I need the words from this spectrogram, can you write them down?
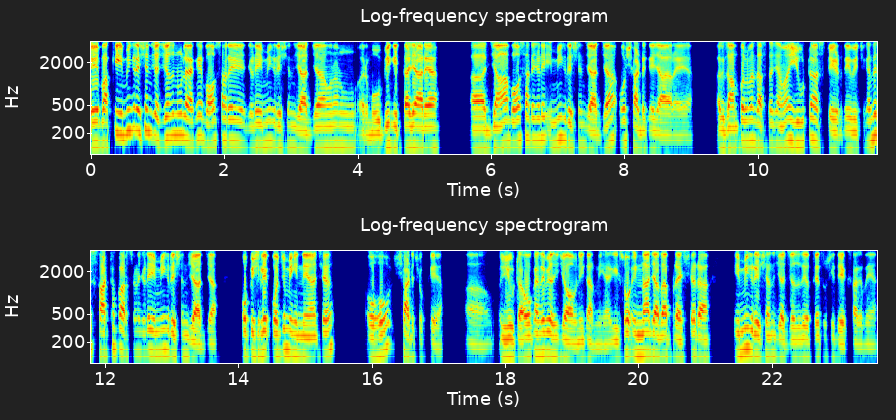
ਤੇ ਬਾਕੀ ਇਮੀਗ੍ਰੇਸ਼ਨ ਜੱਜਸ ਨੂੰ ਲੈ ਕੇ ਬਹੁਤ ਸਾਰੇ ਜਿਹੜੇ ਇਮੀਗ੍ਰੇਸ਼ਨ ਜੱਜ ਆ, ਉਹਨਾਂ ਨੂੰ ਰਿਮੂਵ ਵੀ ਕੀਤਾ ਜਾ ਰਿਹਾ। ਜਾਂ ਬਹੁਤ ਸਾਰੇ ਜਿਹੜੇ ਇਮੀਗ੍ਰੇਸ਼ਨ ਜੱਜ ਆ, ਉਹ ਛੱਡ ਕੇ ਜਾ ਰਹੇ ਆ। ਐਗਜ਼ਾਮਪਲ ਮੈਂ ਦੱਸਦਾ ਜਾਵਾਂ ਯੂਟਾ ਸਟੇਟ ਦੇ ਵਿੱਚ ਕਹਿੰਦੇ 60% ਜਿਹੜੇ ਇਮੀਗ੍ਰੇਸ਼ਨ ਜੱਜ ਆ, ਉਹ ਪਿਛਲੇ ਕੁਝ ਮਹੀਨਿਆਂ 'ਚ ਉਹ ਛੱਡ ਚੁੱਕੇ ਆ। ਯੂਟਾ ਉਹ ਕਹਿੰਦੇ ਵੀ ਅਸੀਂ ਜੌਬ ਨਹੀਂ ਕਰਨੀ ਹੈਗੀ। ਸੋ ਇੰਨਾ ਜ਼ਿਆਦਾ ਪ੍ਰੈਸ਼ਰ ਆ ਇਮੀਗ੍ਰੇਸ਼ਨ ਜੱਜਸ ਦੇ ਉੱਤੇ, ਤੁਸੀਂ ਦੇਖ ਸਕਦੇ ਆ।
